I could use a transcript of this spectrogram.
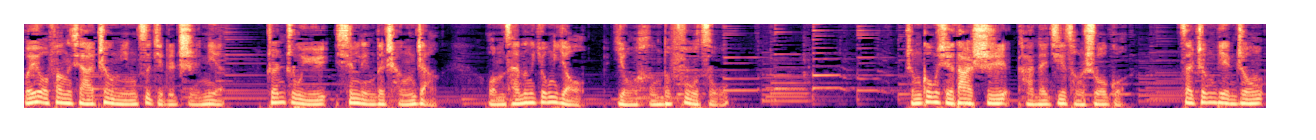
唯有放下证明自己的执念，专注于心灵的成长，我们才能拥有永恒的富足。成功学大师卡耐基曾说过，在争辩中，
